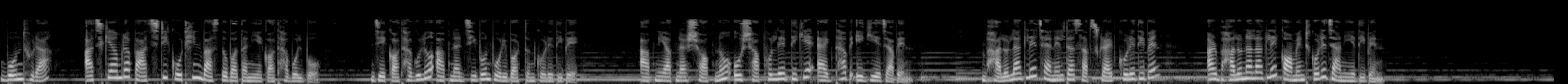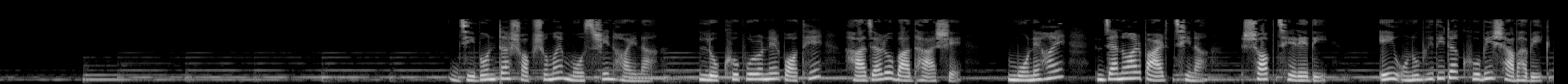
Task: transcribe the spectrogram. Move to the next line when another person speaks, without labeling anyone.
বন্ধুরা, আজকে আমরা পাঁচটি কঠিন বাস্তবতা নিয়ে কথা বলব। যে কথাগুলো আপনার জীবন পরিবর্তন করে দিবে। আপনি আপনার স্বপ্ন ও সাফল্যের দিকে এক ধাপ এগিয়ে যাবেন। ভালো লাগলে চ্যানেলটা সাবস্ক্রাইব করে দিবেন, আর ভালো না লাগলে কমেন্ট করে জানিয়ে দিবেন। জীবনটা সবসময় মসৃণ হয় না। লক্ষ্য পূরণের পথে হাজারো বাধা আসে। মনে হয় যেন আর পারছি না, সব ছেড়ে দিই। এই অনুভূতিটা খুবই স্বাভাবিক,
